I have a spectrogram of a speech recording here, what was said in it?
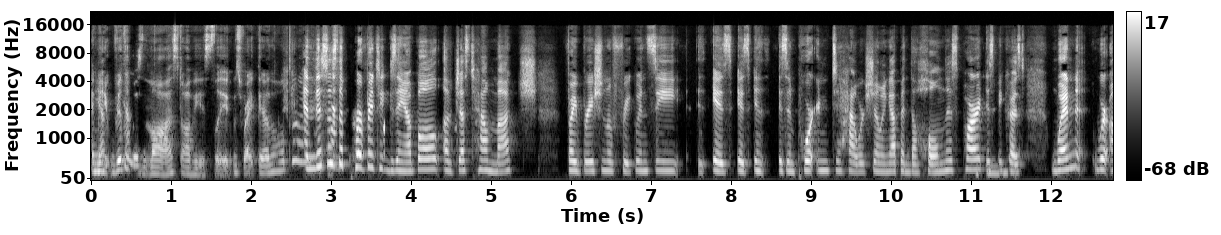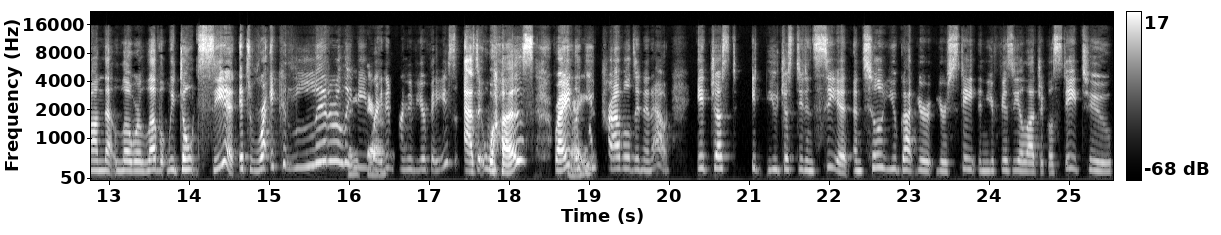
I mean, yep. it really wasn't lost. Obviously, it was right there the whole time. And this is the perfect example of just how much vibrational frequency is is is important to how we're showing up and the wholeness part mm-hmm. is because when we're on that lower level we don't see it it's right it could literally right be there. right in front of your face as it was right? right like you traveled in and out it just it you just didn't see it until you got your your state and your physiological state to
